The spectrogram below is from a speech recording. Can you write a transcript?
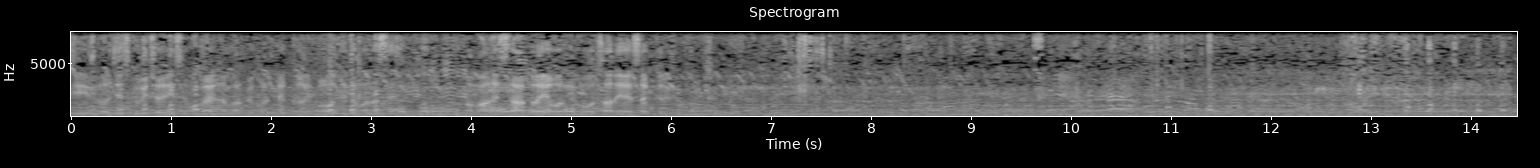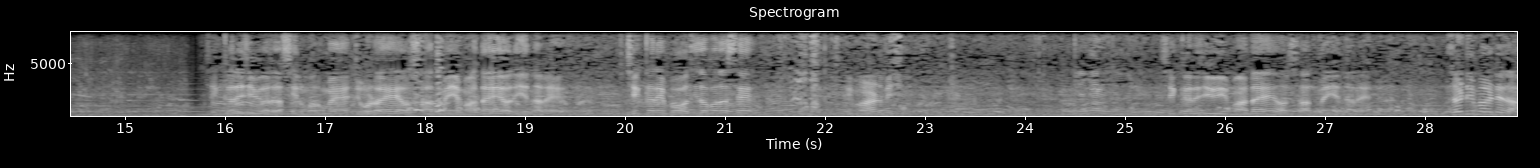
जी और जिसको भी चाहिए इसे मोबाइल नंबर पे कांटेक्ट करें। बहुत ही ज़बरदस्त है। हमारे साथ रहे और भी बहुत सारे ऐसे करीब। चेक करें जी असील मुर्मे है जोड़ा है और साथ में ये मादा है और ये नर है। चेक करें बहुत ही ज़बरदस्त है। डिमांड भी चेक करें जी मादा है और साथ में ये नर है। सर डिमांड है ना?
